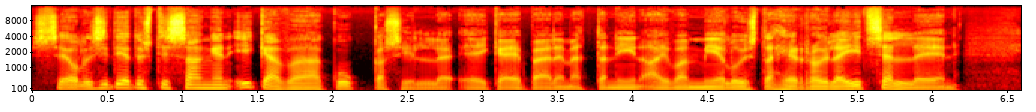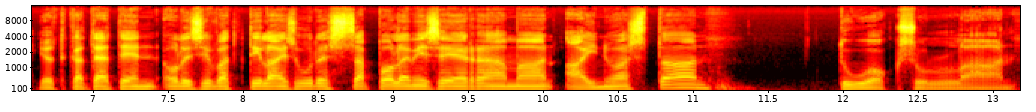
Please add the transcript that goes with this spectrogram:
Se olisi tietysti sangen ikävää kukkasille, eikä epäilemättä niin aivan mieluista herroille itselleen, jotka täten olisivat tilaisuudessa polemiseeraamaan ainoastaan tuoksullaan.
